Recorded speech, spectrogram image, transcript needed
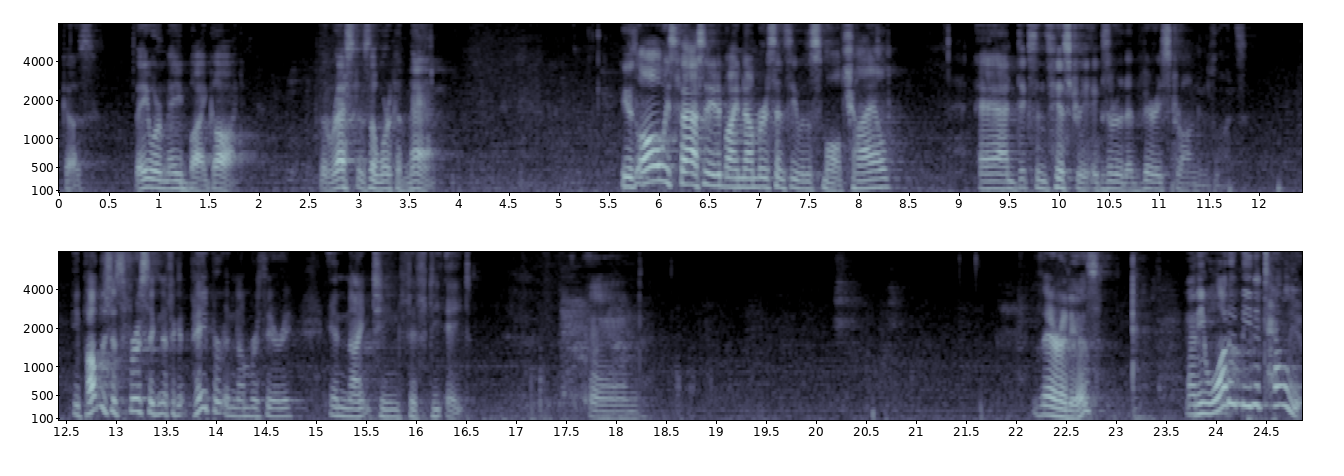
because they were made by God. The rest is the work of man. He was always fascinated by numbers since he was a small child, and Dickson's history exerted a very strong influence. He published his first significant paper in number theory in 1958. And there it is. And he wanted me to tell you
